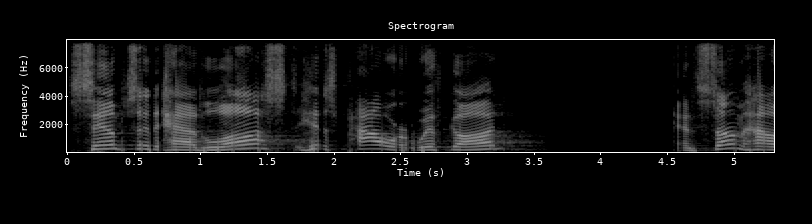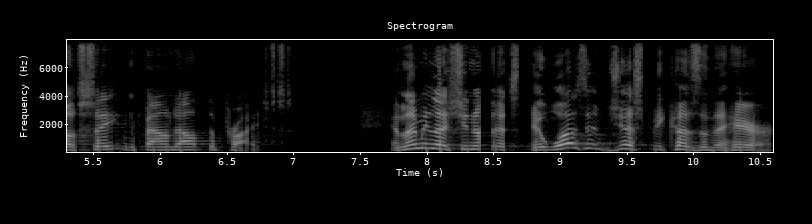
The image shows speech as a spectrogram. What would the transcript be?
Samson had lost his power with God, and somehow Satan found out the price. And let me let you know this it wasn't just because of the hair,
